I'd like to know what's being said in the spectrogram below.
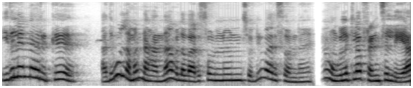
இதுல என்ன இருக்கு? அதுவும் இல்லாம நான் தான் அவளை வர சொல்லணும்னு சொல்லி வர சொன்னேன். உங்களுக்குலாம் ஃப்ரெண்ட்ஸ் இல்லையா?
